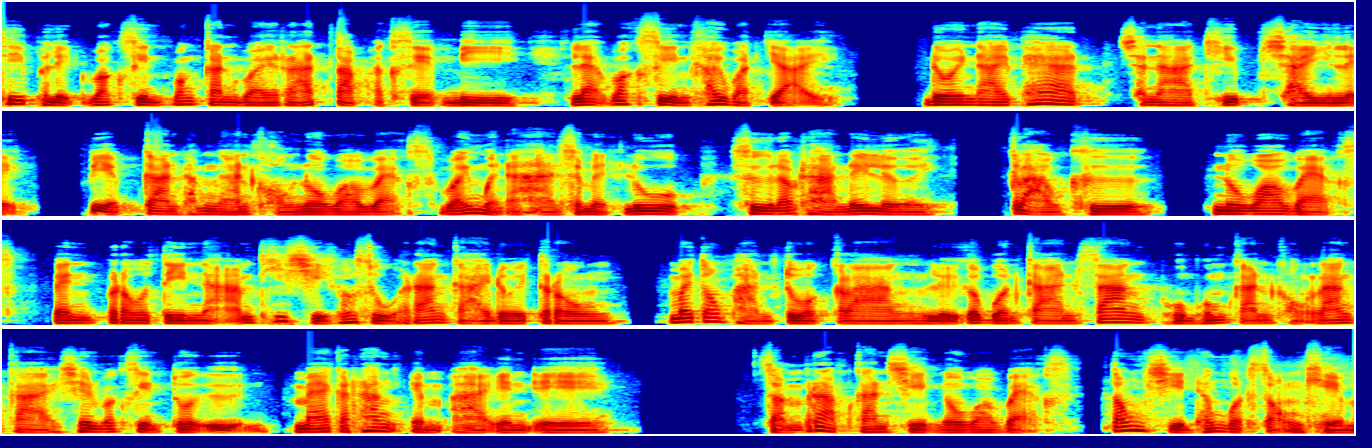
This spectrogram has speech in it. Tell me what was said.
ที่ผลิตวัคซีนป้องกันไวรัสตับอักเสบบีและวัคซีนไข้หวัดใหญ่ โดยนายแพทย์ ชนาทิพย์ชัยเหล็ก เปรียบการทำงานของ Novavax ไว้เหมือนอาหารสำเร็จรูป ซื้อแล้วทานได้เลย กล่าวคือ Novavax เป็นโปรตีนหนามที่ฉีดเข้าสู่ร่างกายโดยตรง ไม่ต้องผ่านตัวกลาง หรือกระบวนการสร้างภูมิคุ้มกันของร่างกายเช่นวัคซีนตัวอื่น แม้กระทั่ง mRNA สำหรับการฉีด Novavax ต้องฉีดทั้งหมด 2 เข็ม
